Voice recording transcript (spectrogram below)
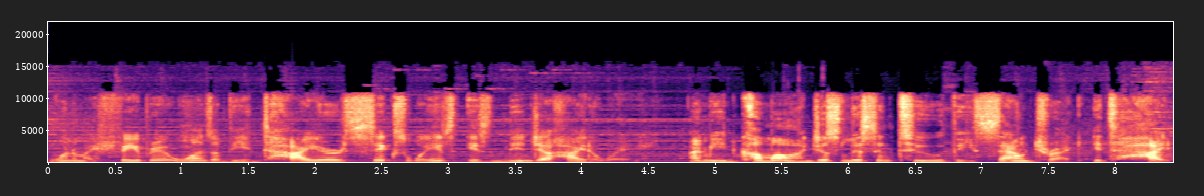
one of my favorite ones of the entire six waves is Ninja Hideaway. I mean, come on, just listen to the soundtrack. It's hype.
